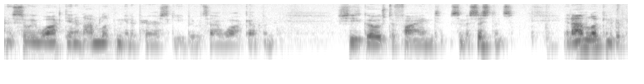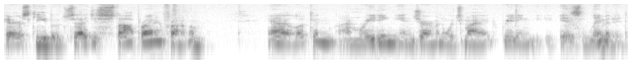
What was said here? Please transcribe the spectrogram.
And so we walked in, and I'm looking at a pair of ski boots. I walk up and she goes to find some assistance. And I'm looking at a pair of ski boots. So I just stop right in front of them. And I look and I'm reading in German, which my reading is limited.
